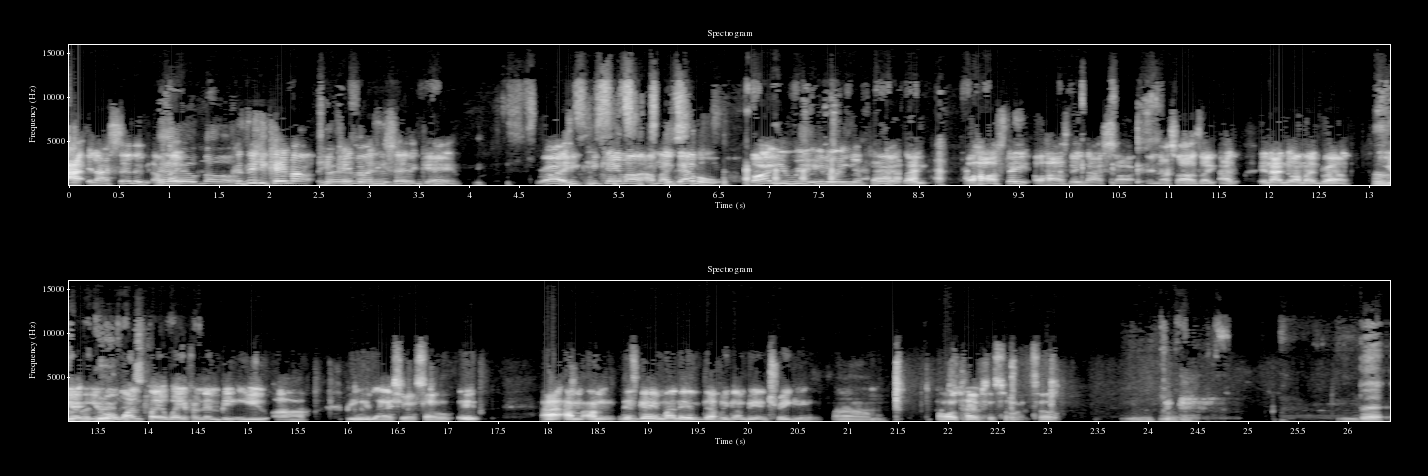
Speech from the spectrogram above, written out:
I and I said it. I'm like, Hell no. because then he came out. He Trash came out. and He said nigga. again. Right. He he came out. I'm like Dabo. Why are you reiterating your point? Like Ohio State. Ohio State not sharp, and that's why I was like, I and I knew I'm like, bro, Oh, you you were one play away from them beating you. Uh, beating you last year. So it. I, I'm I'm this game Monday is definitely gonna be intriguing. Um, all types of sorts. So Mm-hmm. Bet.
